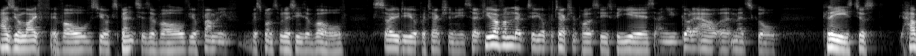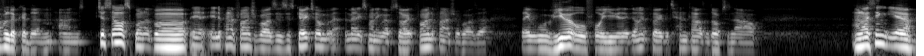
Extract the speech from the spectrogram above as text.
as your life evolves, your expenses evolve, your family responsibilities evolve, so do your protection needs. So if you haven't looked at your protection policies for years and you got it out at med school, please just have a look at them and just ask one of our independent financial advisors. Just go to the Medics Money website, find a financial advisor. They will review it all for you. They've done it for over 10,000 doctors now. And I think, yeah,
